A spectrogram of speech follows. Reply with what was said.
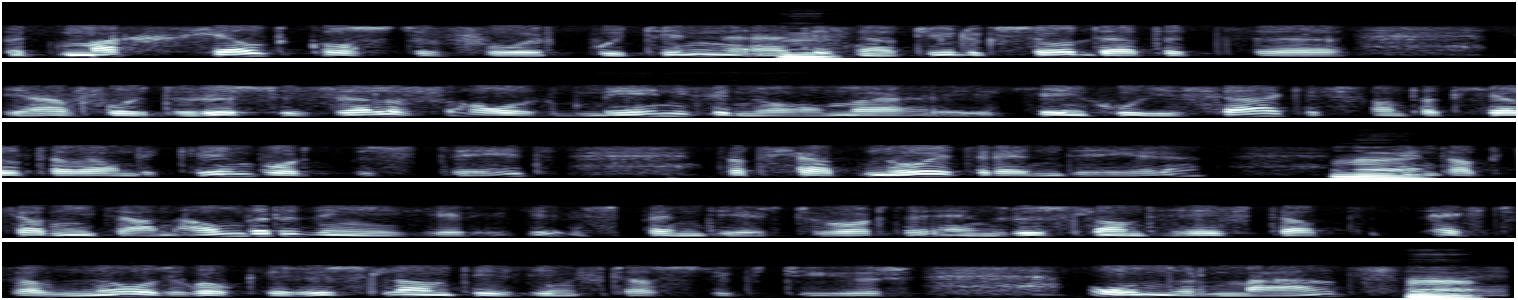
het, mag geld kosten voor Poetin. Mm -hmm. Het is natuurlijk zo dat het ja, voor de Russen zelf algemeen genomen geen goede zaak is. Want dat geld dat aan de Krim wordt besteed, dat gaat nooit renderen. Nee. En dat kan niet aan andere dingen gespendeerd worden. En Rusland heeft dat echt wel nodig. Ook in Rusland is de infrastructuur ondermaat. Ja. Uh,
